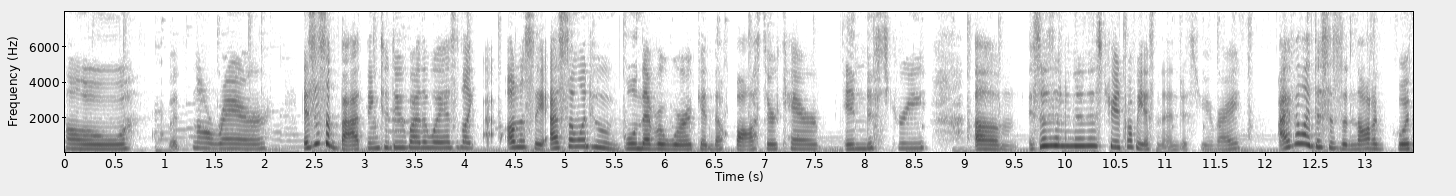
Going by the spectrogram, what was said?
Oh, but it's not rare. Is this a bad thing to do, by the way? As like, honestly, as someone who will never work in the foster care industry, um, is this an industry? It probably isn't an industry, right? I feel like this is a, not a good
